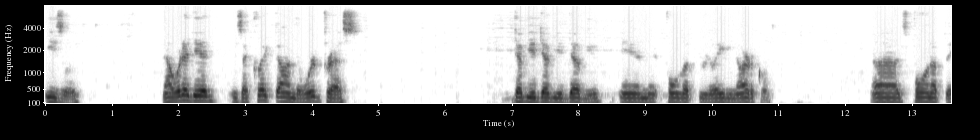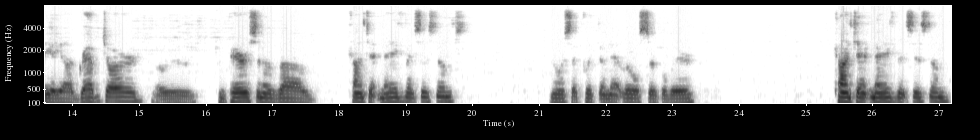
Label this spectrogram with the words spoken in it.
easily. Now what I did is I clicked on the WordPress www and it pulled up the relating article. Uh, it's pulling up the uh, Gravatar or comparison of uh, content management systems. Notice I clicked on that little circle there. Content management system,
